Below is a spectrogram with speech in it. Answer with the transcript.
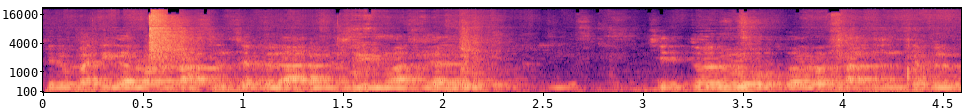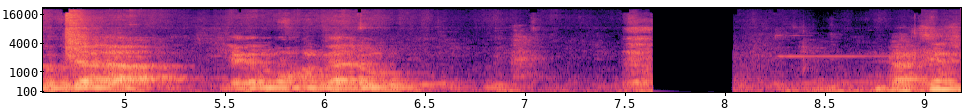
తిరుపతి గౌరవ శాసనసభ్యులు ఆరోగ్య శ్రీనివాస్ గారు చిత్తూరు గౌరవ శాసనసభ్యులు గుద్దాల జగన్మోహన్ గారు. దట్ seems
